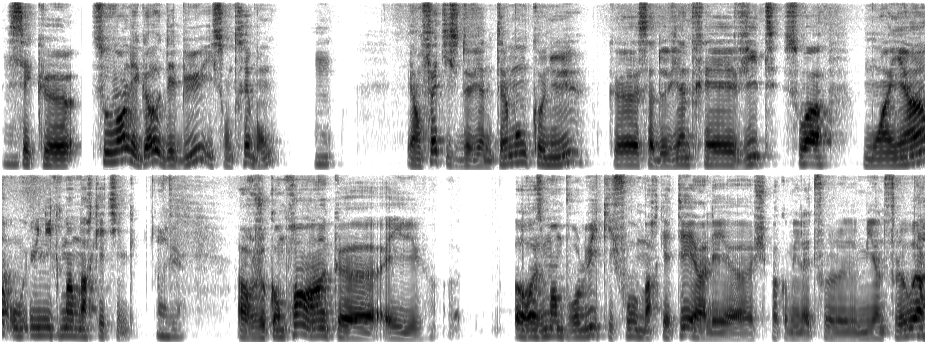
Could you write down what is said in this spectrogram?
Mm. c'est que souvent les gars au début, ils sont très bons. Mm. Et en fait, ils se deviennent tellement connus que ça devient très vite soit moyen ou uniquement marketing. Alors je comprends hein, que, heureusement pour lui qu'il faut marketer, hein, les, euh, je sais pas combien il a de, millions de followers,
